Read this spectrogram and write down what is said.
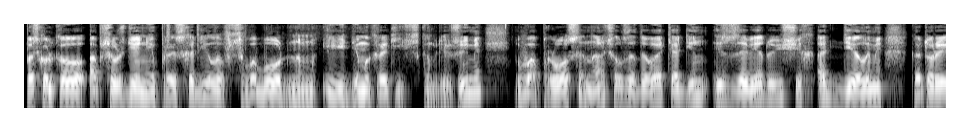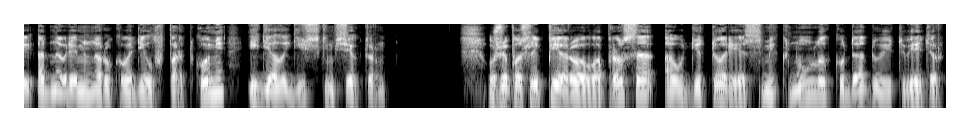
Поскольку обсуждение происходило в свободном и демократическом режиме, вопросы начал задавать один из заведующих отделами, который одновременно руководил в порткоме идеологическим сектором. Уже после первого вопроса аудитория смекнула, куда дует ветер.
